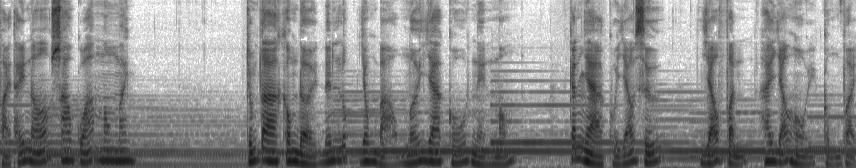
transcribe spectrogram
phải thấy nó sao quá mong manh. Chúng ta không đợi đến lúc giông bão mới gia cố nền móng. Căn nhà của giáo xứ, giáo phận hay giáo hội cũng vậy.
